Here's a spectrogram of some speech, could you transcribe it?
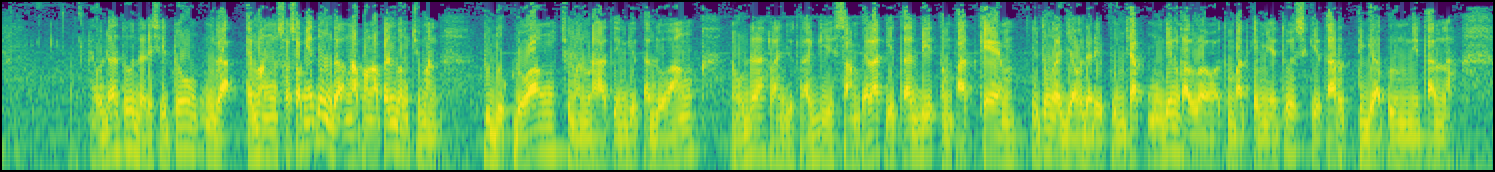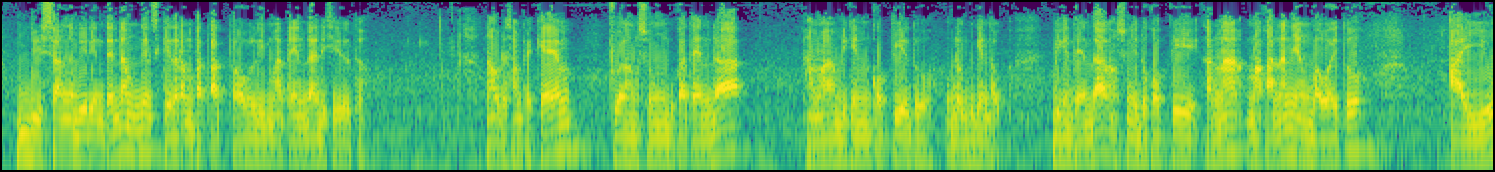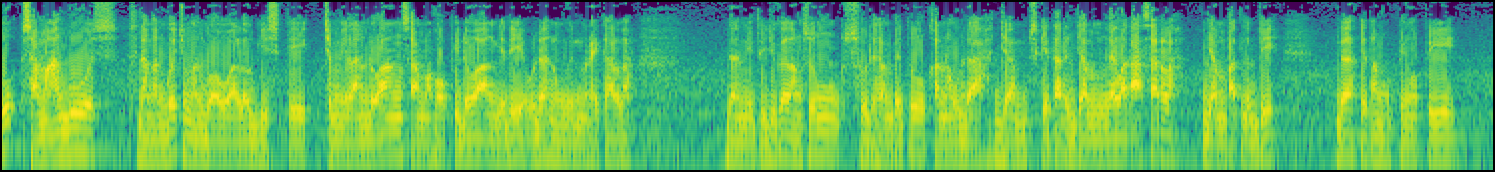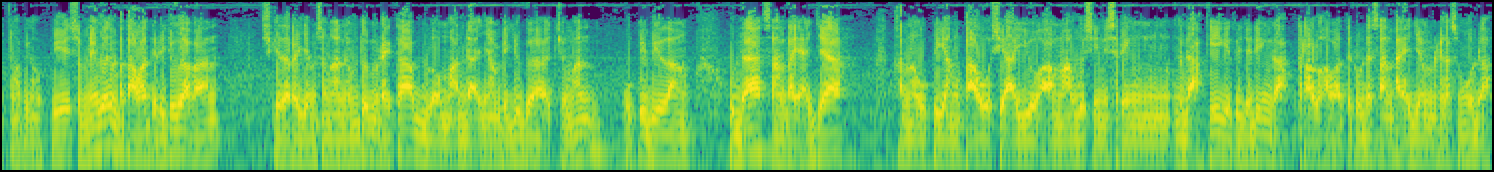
ya udah tuh dari situ nggak emang sosoknya tuh nggak ngapa-ngapain bang cuman duduk doang cuman merhatiin kita doang. Nah udah lanjut lagi. Sampailah kita di tempat camp. Itu nggak jauh dari puncak. Mungkin kalau tempat campnya itu sekitar 30 menitan lah. Bisa ngedirin tenda mungkin sekitar 4 atau 5 tenda di situ tuh. Nah udah sampai camp gue langsung buka tenda sama bikin kopi itu udah bikin bikin tenda langsung hidup kopi. Karena makanan yang bawa itu Ayu sama Agus. Sedangkan gue cuma bawa logistik cemilan doang sama kopi doang. Jadi ya udah nungguin mereka lah. Dan itu juga langsung sudah sampai tuh karena udah jam sekitar jam lewat asar lah jam 4 lebih. Udah kita ngopi-ngopi ngopi-ngopi. Sebenarnya gue sempat khawatir juga kan sekitar jam setengah enam tuh mereka belum ada nyampe juga. Cuman Upi bilang udah santai aja karena Upi yang tahu si Ayu sama Agus ini sering ngedaki gitu jadi nggak terlalu khawatir. Udah santai aja mereka semua udah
